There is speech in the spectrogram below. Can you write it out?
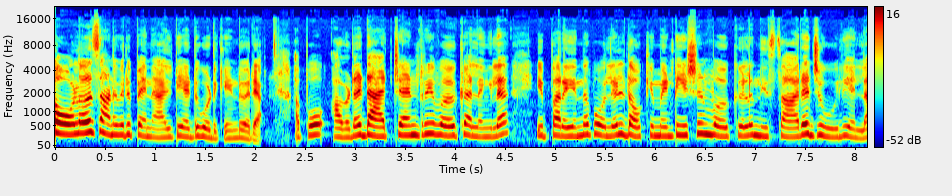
ഡോളേഴ്സാണ് ഇവർ പെനാൽറ്റി ആയിട്ട് കൊടുക്കേണ്ടി വരിക അപ്പോൾ അവിടെ ഡാറ്റ എൻട്രി വർക്ക് അല്ലെങ്കിൽ ഈ പറയുന്ന പോലെ ഡോക്യുമെന്റേഷൻ വർക്കുകൾ നിസ്സാര ജോലിയല്ല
